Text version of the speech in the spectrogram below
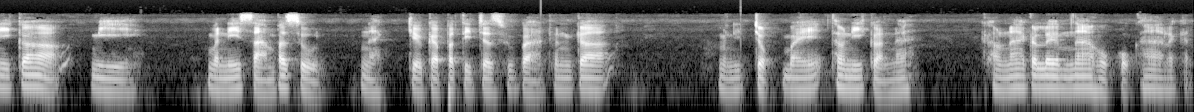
นี่ก็มีวันนี้สามพระสูตรนะเกี่ยวกับปฏิจจสุบาทท่านก็วันนี้จบไว้เท่านี้ก่อนนะคราวหน้าก็เริ่มหน้าหกหกห้าแล้วกัน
